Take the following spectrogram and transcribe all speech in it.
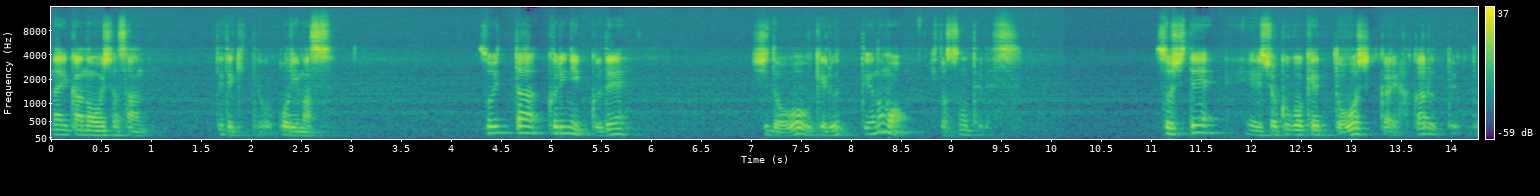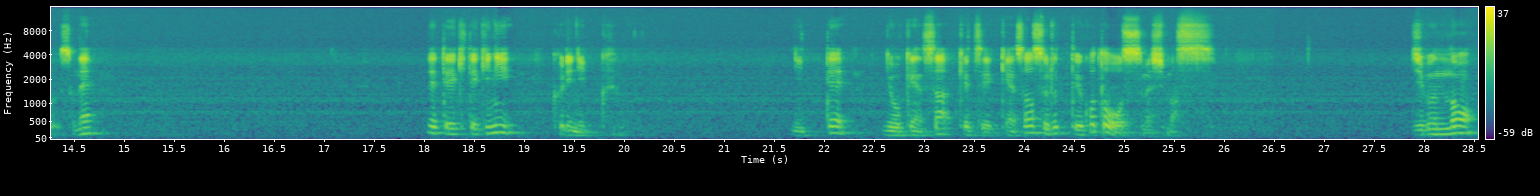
内科のお医者さん出てきております。そういったクリニックで指導を受けるっていうのも一つの手です。そして食後血糖をしっかり測るっていうことですね。で定期的にクリニックに行って尿検査血液検査をするっていうことをお勧めします。自分の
